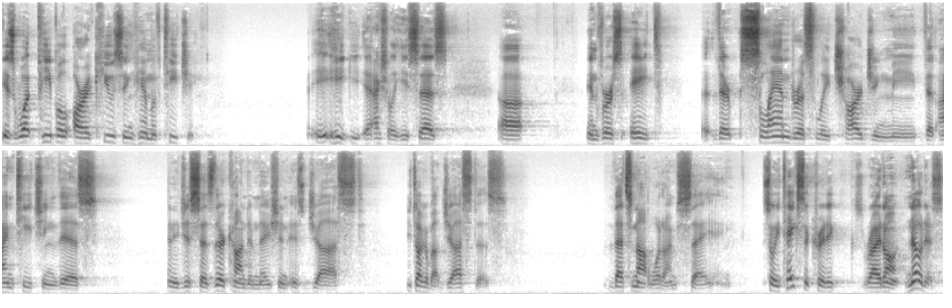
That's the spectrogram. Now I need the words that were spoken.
is what people are accusing him of teaching. He, he actually, he says uh, in verse 8, they're slanderously charging me that I'm teaching this. And he just says their condemnation is just. You talk about justice. That's not what I'm saying. So he takes the critics right on. Notice,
